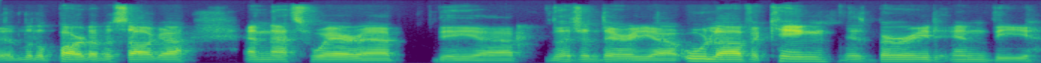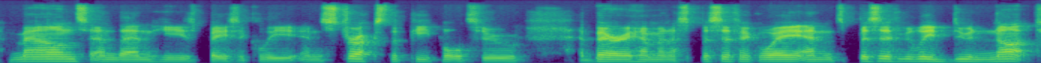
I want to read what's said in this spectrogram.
uh, little part of a saga, and that's where uh, the uh, legendary uh, Olav, a king, is buried in the mounds, and then he's basically instructs the people to bury him in a specific way and specifically do not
